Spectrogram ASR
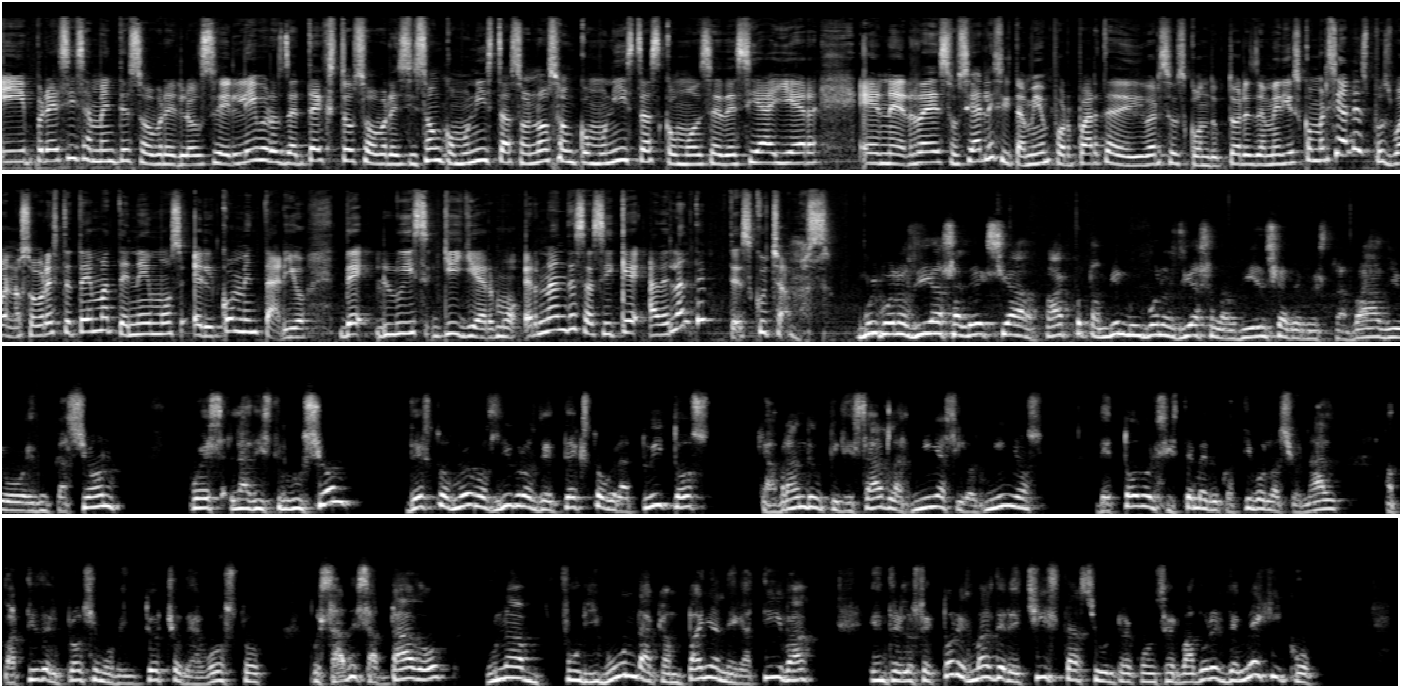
Y precisamente sobre los eh, libros de texto, sobre si son comunistas o no son comunistas, como se decía ayer en eh, redes sociales y también por parte de diversos conductores de medios comerciales, pues bueno, sobre este tema tenemos el comentario de Luis Guillermo Hernández, así que adelante, te escuchamos. Muy buenos días Alexia, Paco, también muy buenos días a la audiencia de nuestra radio Educación. Pues la distribución de estos nuevos libros de texto gratuitos que habrán de utilizar las niñas y los niños de todo el sistema educativo nacional a partir del próximo 28 de agosto, pues ha desatado una furibunda campaña negativa entre los sectores más derechistas y ultraconservadores de México.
